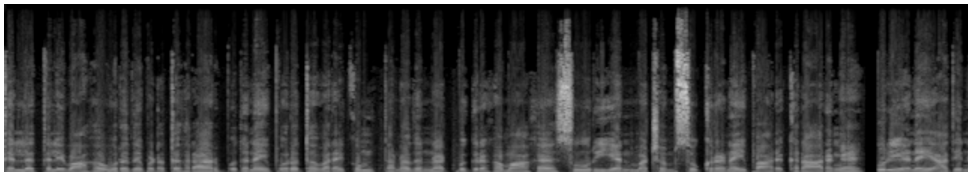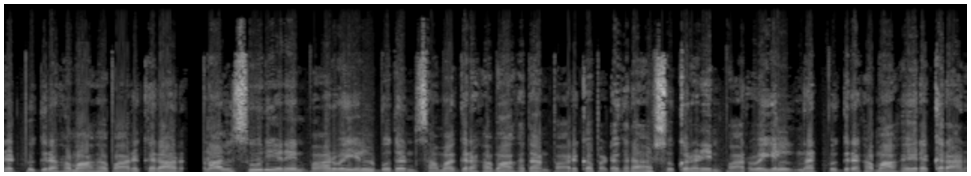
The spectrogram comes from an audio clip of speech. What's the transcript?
தெல்ல தெளிவாக உறுதிப்படுத்துகிறார். புதனை பொறுத்த வரைக்கும் தனது நட்பு கிரகமாக சூரியன் மற்றும் சுக்கிரனை பார்க்கிறாருங்க. சூரியனை அதிநட்பு கிரகமாக பார்க்கிறார். ஆனால் சூரியனின் பார்வையில் புதன் சமகிரகமாக தான் பார்க்கப்படுகிறார். சுக்கிரனின் பார்வையில் நட்பு கிரகமாக இருக்கிறார்.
